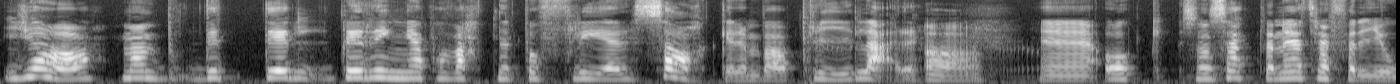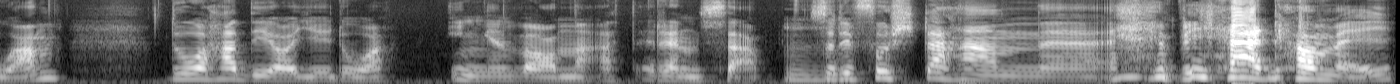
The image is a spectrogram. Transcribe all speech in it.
Ja, man, det, det blir ringa på vattnet på fler saker än bara prylar. Ja. Eh, och som sagt när jag träffade Johan, då hade jag ju då ingen vana att rensa. Mm. Så det första han eh, begärde av mig,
